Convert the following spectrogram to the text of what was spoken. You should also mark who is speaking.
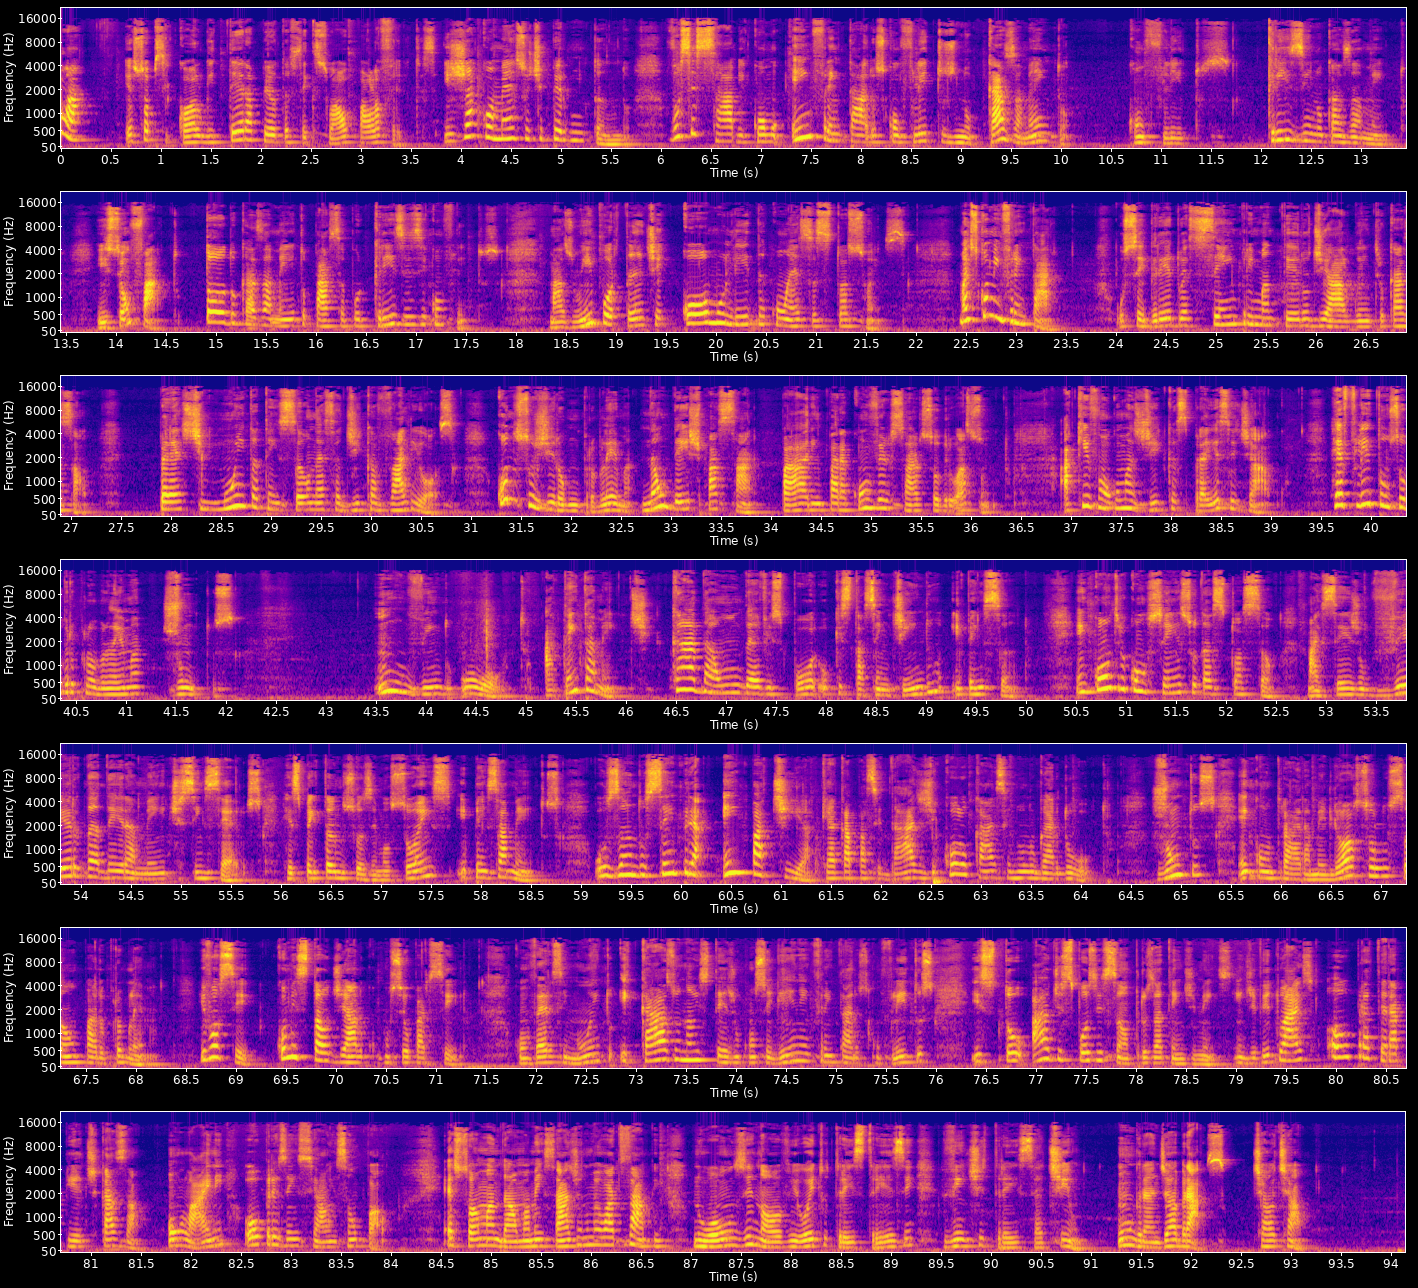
Speaker 1: Olá, eu sou a psicóloga e terapeuta sexual Paula Freitas e já começo te perguntando: você sabe como enfrentar os conflitos no casamento? Conflitos, crise no casamento. Isso é um fato. Todo casamento passa por crises e conflitos. Mas o importante é como lida com essas situações. Mas como enfrentar? O segredo é sempre manter o diálogo entre o casal. Preste muita atenção nessa dica valiosa. Quando surgir algum problema, não deixe passar. Parem para conversar sobre o assunto. Aqui vão algumas dicas para esse diálogo. Reflitam sobre o problema juntos, um ouvindo o outro atentamente. Cada um deve expor o que está sentindo e pensando. Encontre o consenso da situação, mas sejam verdadeiramente sinceros, respeitando suas emoções e pensamentos, usando sempre a empatia, que é a capacidade de colocar-se no lugar do outro. Juntos, encontrar a melhor solução para o problema. E você, como está o diálogo com seu parceiro? Conversem muito e, caso não estejam conseguindo enfrentar os conflitos, estou à disposição para os atendimentos individuais ou para terapia de casal, online ou presencial em São Paulo. É só mandar uma mensagem no meu WhatsApp no 11 98313 2371. Um grande abraço. Tchau, tchau.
